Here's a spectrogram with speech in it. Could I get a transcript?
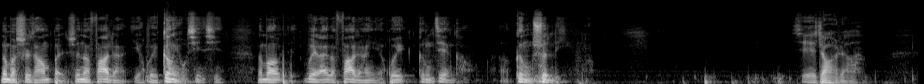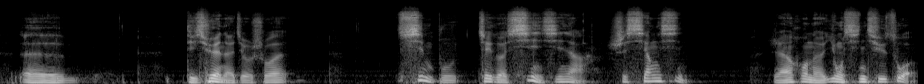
那么市场本身的发展也会更有信心，那么未来的发展也会更健康啊，更顺利。谢谢赵校长。呃，的确呢，就是说，信不这个信心啊，是相信，然后呢，用心去做。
